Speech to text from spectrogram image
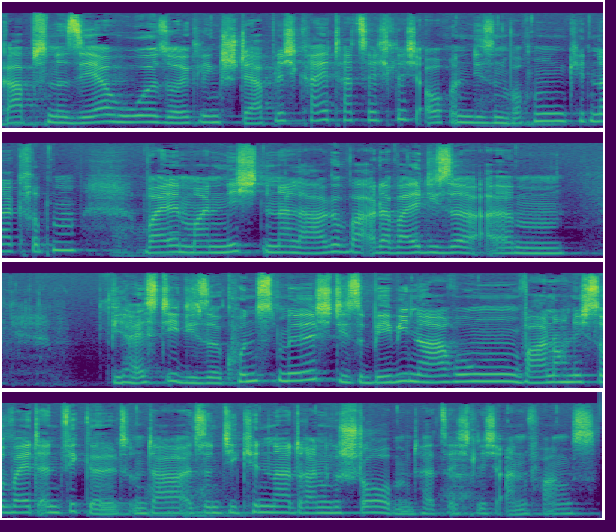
gab es eine sehr hohe Säuglingssterblichkeit tatsächlich, auch in diesen Wochenkinderkrippen, weil man nicht in der Lage war oder weil diese ähm, wie heißt die, diese Kunstmilch, diese Babynahrung war noch nicht so weit entwickelt. Und da sind die Kinder dran gestorben, tatsächlich ja. anfangs.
